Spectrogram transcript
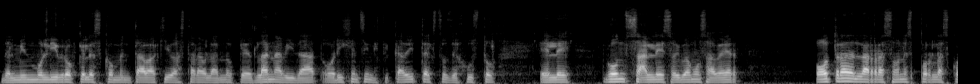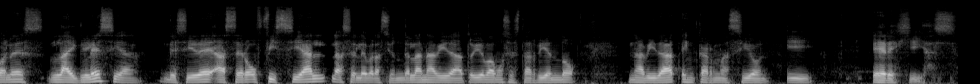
del mismo libro que les comentaba que iba a estar hablando, que es La Navidad, Origen, Significado y Textos de Justo L. González. Hoy vamos a ver otra de las razones por las cuales la iglesia decide hacer oficial la celebración de la Navidad. Hoy vamos a estar viendo Navidad, encarnación y herejías.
